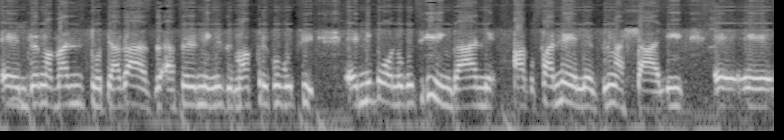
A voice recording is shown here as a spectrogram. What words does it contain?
Eh njengamandodakazi aseningizimu Afrika ukuthi eh, nibone ukuthi izingane akufanele zingahlali eh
